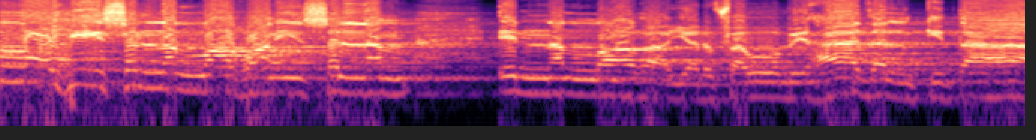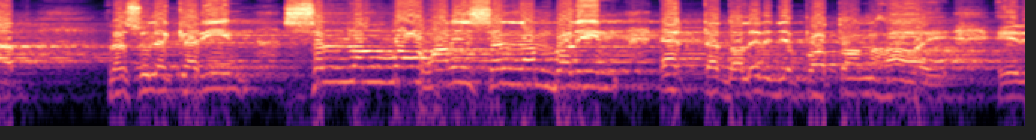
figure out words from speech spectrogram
الله صلى الله عليه وسلم إن الله يرفع بهذا الكتاب রসুল করিম সাল্লাম বলেন, একটা দলের যে পতন হয়, এর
